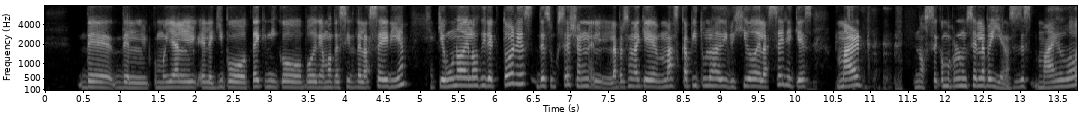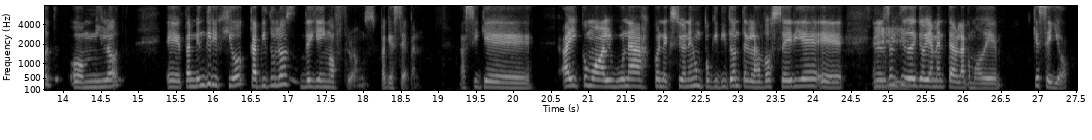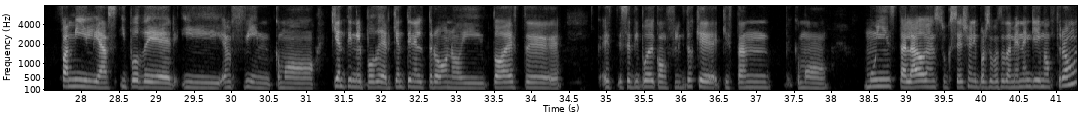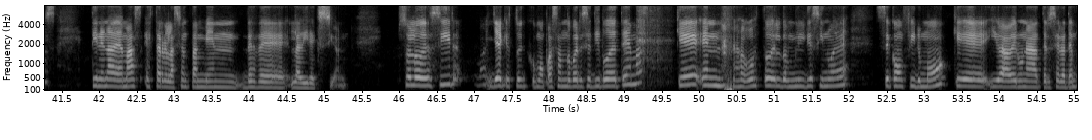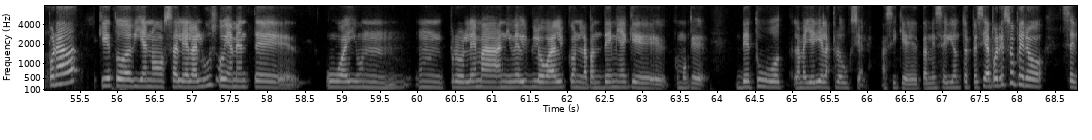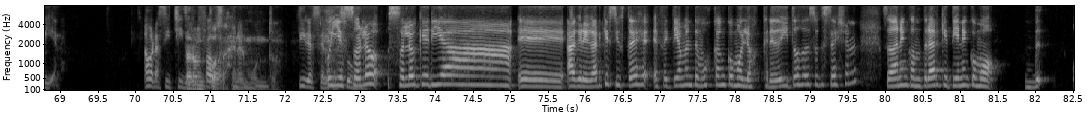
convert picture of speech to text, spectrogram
del, como ya el, equipo técnico, podríamos decir, de la serie, que uno de los directores de Succession, la persona que más capítulos ha dirigido de la serie, que es Mark, no sé cómo pronunciar el apellido, no sé si es Milod o Milod, eh, también dirigió capítulos de Game of Thrones, para que sepan. Así que hay como algunas conexiones un poquitito entre las dos series, eh, en el sentido de que obviamente habla como de, qué sé yo, familias y poder y, en fin, como quién tiene el poder, quién tiene el trono y todo este, ese tipo de conflictos que, que están como muy instalados en Succession y por supuesto también en Game of Thrones, tienen además esta relación también desde la dirección. Solo decir, ya que estoy como pasando por ese tipo de temas, que en agosto del 2019 se confirmó que iba a haber una tercera temporada, que todavía no sale a la luz. Obviamente hubo ahí un, un problema a nivel global con la pandemia que como que detuvo la mayoría de las producciones. Así que también se vio entorpecida por eso, pero se viene. Ahora sí, Chile, por favor. cosas en el mundo. Oye, solo, solo quería eh, agregar que si ustedes efectivamente buscan como los créditos de Succession, se van a encontrar que tiene como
